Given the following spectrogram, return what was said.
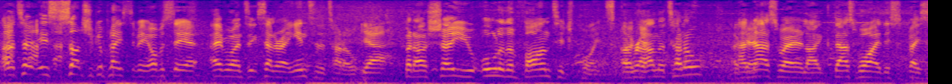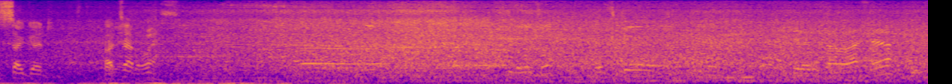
I'll tell you, it's such a good place to be. Obviously, uh, everyone's accelerating into the tunnel. Yeah. But I'll show you all of the vantage points around the tunnel, Okay. and that's where, like, that's why this place is so good. Right, turn the west. Let's go. Get a little time of that here.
